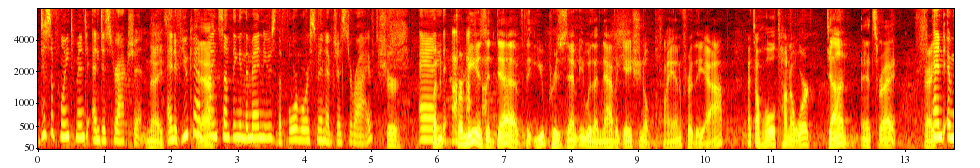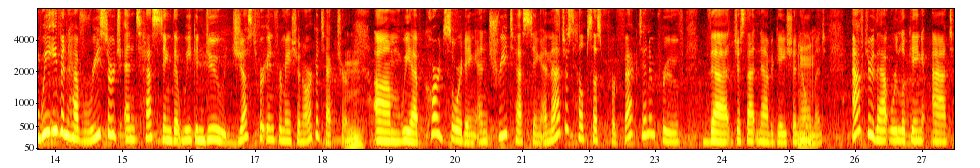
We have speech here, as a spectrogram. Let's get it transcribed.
disappointment, and distraction. Nice. And if you can't Yeah. find something in the menus, the four horsemen have just arrived. Sure. And but for me as a dev, that you present me with a navigational plan for the app, that's a whole ton of work done. it's right. Right? And and we even have research and testing that we can do just for information architecture. Mm-hmm. Um, we have card sorting and tree testing, and that just helps us perfect and improve that just that navigation Mm. element. After that, we're looking at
